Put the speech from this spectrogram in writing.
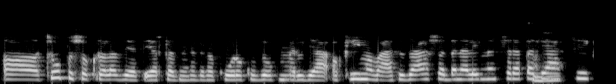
a trópusokról azért érkeznek ezek a kórokozók, mert ugye a klímaváltozás ebben elég nagy szerepet uh-huh. játszik.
